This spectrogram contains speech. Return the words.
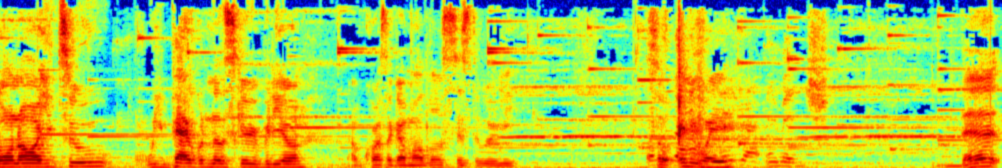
going on YouTube? We back with another scary video. Of course, I got my little sister with me. What So anyway- that image. That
